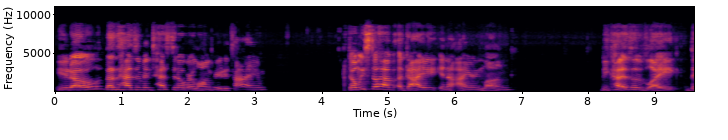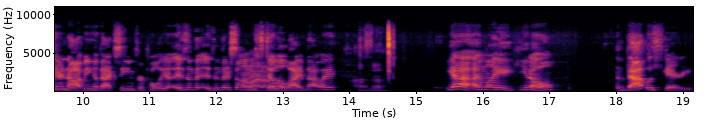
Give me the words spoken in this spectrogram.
you know, that hasn't been tested over a long period of time. Don't we still have a guy in an iron lung because of like there not being a vaccine for polio? Isn't there, isn't there someone Oh, who's still know. alive that way? I don't know. Yeah, I'm like, you know, that was scary.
